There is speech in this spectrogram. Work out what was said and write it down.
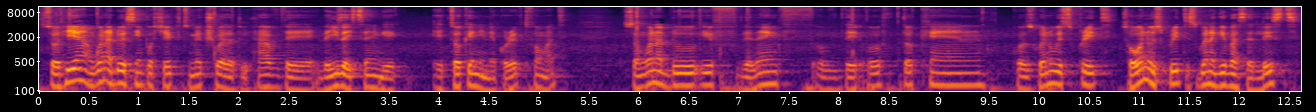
So here i'm to do a simple check to make sure that we have the the user is sending a, a token in a correct format. So i'm to do if the length of the auth token because when we split so when we split it's going to give us a list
